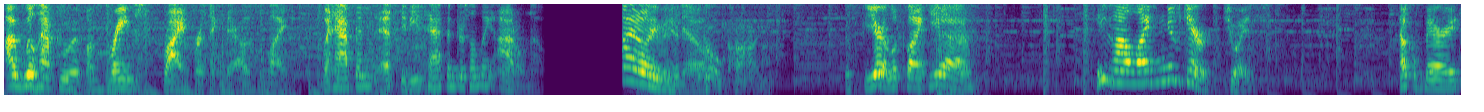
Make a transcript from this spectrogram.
I will have to admit, my brain just fried for a second there. I was like, what happened? SPDs happened or something? I don't know. I don't even know. This Pierre looks like he, uh, he's not liking his character choice. Knuckleberry.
